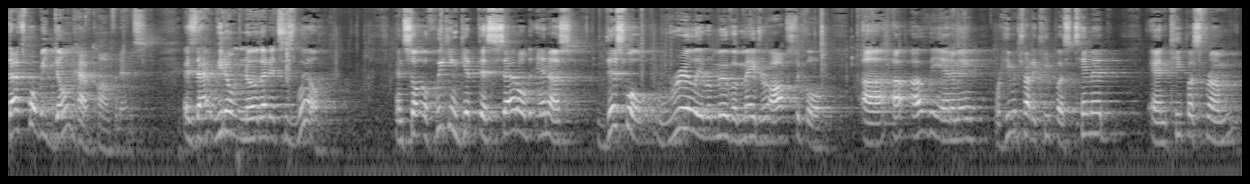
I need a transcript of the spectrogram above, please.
that's where we don't have confidence, is that we don't know that it's his will. And so if we can get this settled in us, this will really remove a major obstacle uh, uh of the enemy, where he would try to keep us timid and keep us from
